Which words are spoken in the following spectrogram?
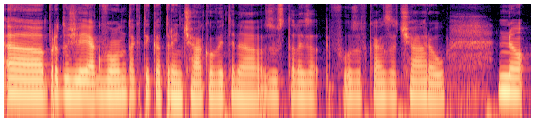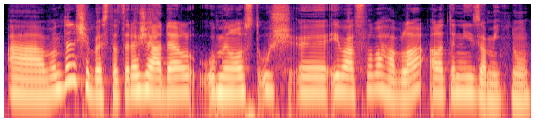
Uh, protože jak on, tak ty Katrinčákovi teda zůstali za, v úzovkách za čárou. No a on ten Šebesta teda žádal u milost už uh, i Václava Havla, ale ten ji zamítnul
